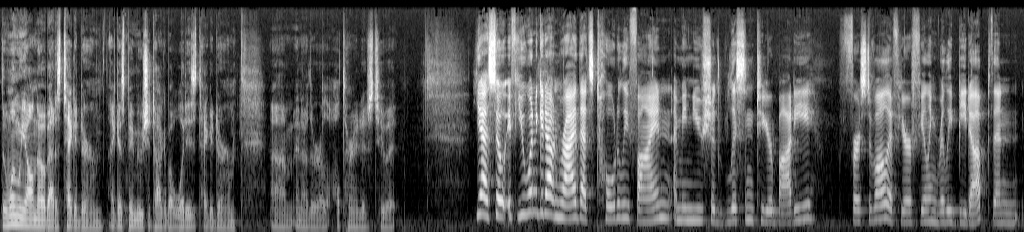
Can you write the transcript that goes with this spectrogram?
the one we all know about is Tegaderm. I guess maybe we should talk about what is Tegaderm um, and are there alternatives to it? Yeah, so if you want to get out and ride, that's totally fine. I mean, you should listen to your body. First of all, if you're feeling really beat up, then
